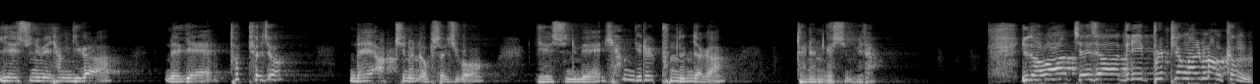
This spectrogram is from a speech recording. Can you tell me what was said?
예수님의 향기가 내게 덮여져 내 악취는 없어지고 예수님의 향기를 품는 자가 되는 것입니다. 유다와 제자들이 불평할 만큼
